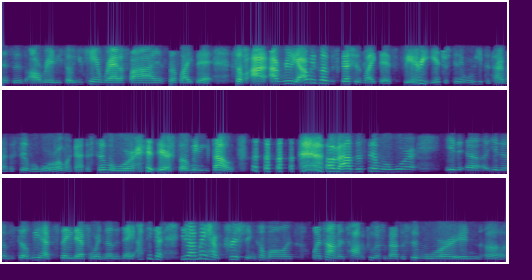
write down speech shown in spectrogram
senses already, so you can ratify and stuff like that. So I, I really, I always love discussions like that. It's very interesting. And when we get to talk about the Civil War, oh my God, the Civil War, there are so many thoughts about the Civil War in, uh, in and of itself. We have to save that for another day. I think, I, you know, I may have Christian come on one time and talk to us about the Civil War and uh,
